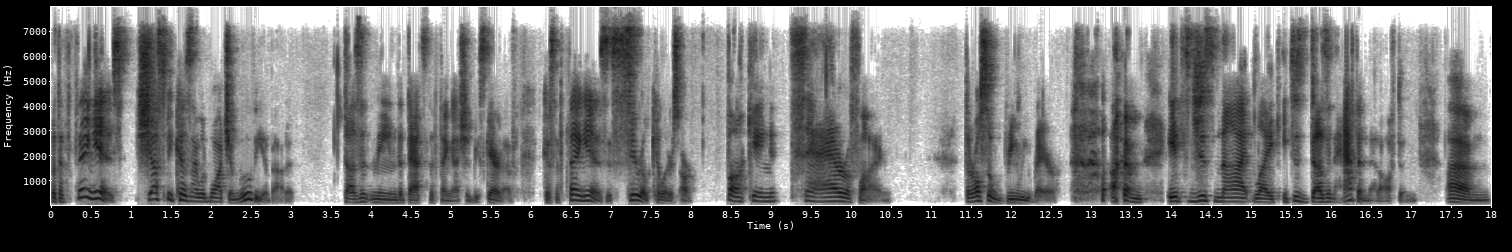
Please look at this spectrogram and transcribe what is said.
But the thing is just because i would watch a movie about it doesn't mean that that's the thing I should be scared of. Because the thing is, is serial killers are fucking terrifying. They're also really rare. um, it's just not like it just doesn't happen that often. Um,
